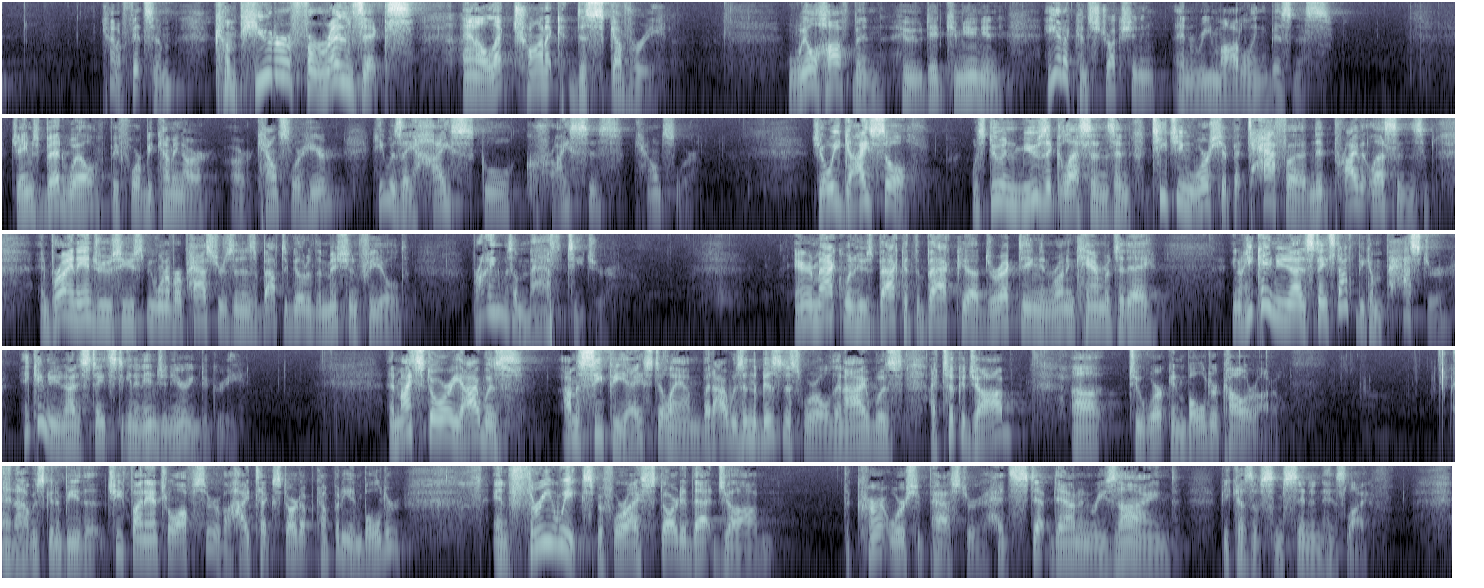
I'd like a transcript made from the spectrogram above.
Kind of fits him. Computer forensics and electronic discovery. Will Hoffman, who did communion, he had a construction and remodeling business. James Bedwell, before becoming our, our counselor here, he was a high school crisis counselor. Joey Geisel was doing music lessons and teaching worship at TAFA and did private lessons. And Brian Andrews, who used to be one of our pastors and is about to go to the mission field, Brian was a math teacher. Aaron Macklin, who's back at the back uh, directing and running camera today, you know, he came to the United States not to become a pastor. He came to the United States to get an engineering degree. And my story, I was, I'm a CPA, still am, but I was in the business world and I was, I took a job uh, to work in Boulder, Colorado. And I was going to be the chief financial officer of a high tech startup company in Boulder. And three weeks before I started that job, the current worship pastor had stepped down and resigned because of some sin in his life.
